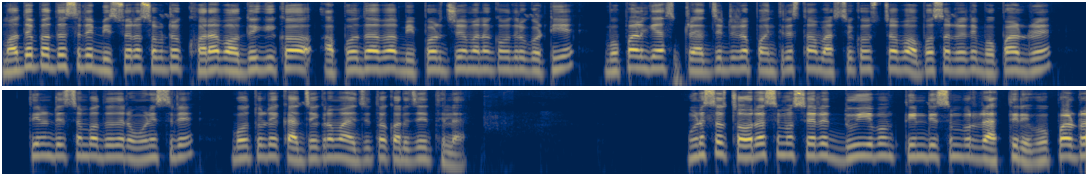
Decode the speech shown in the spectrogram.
ମଧ୍ୟପ୍ରଦେଶରେ ବିଶ୍ୱର ସବୁଠୁ ଖରାପ ଔଦ୍ୟୋଗିକ ଆପଦା ବା ବିପର୍ଯ୍ୟୟ ମାନଙ୍କ ମଧ୍ୟରୁ ଗୋଟିଏ। ଭୋପାଳ ଗ୍ୟାସ୍ ଟ୍ରାଜେଡିର ପଇଁତିରିଶତମ ବାର୍ଷିକ ଉତ୍ସବ ଅବସରରେ ଭୋପାଳରେ ତିନି ଡିସେମ୍ବର ଦୁଇହଜାର ଉଣେଇଶରେ ବହୁତ ଗୁଡ଼ିଏ କାର୍ଯ୍ୟକ୍ରମ ଆୟୋଜିତ କରାଯାଇଥିଲା। ଉଣେଇଶହ ଚଉରାଅଶୀ ମସିହାରେ ଦୁଇ ଏବଂ ତିନି ଡିସେମ୍ବର ରାତିରେ ଭୋପାଳର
